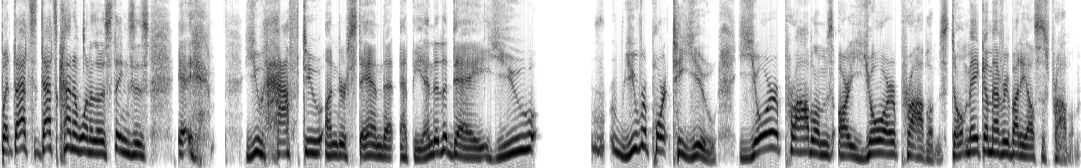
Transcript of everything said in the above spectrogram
but that's that's kind of one of those things is eh, you have to understand that at the end of the day you you report to you your problems are your problems don't make them everybody else's problem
